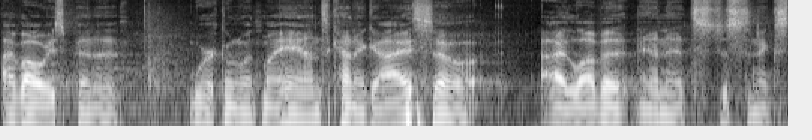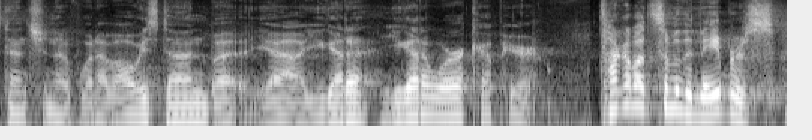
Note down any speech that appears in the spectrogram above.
I've always been a working with my hands kind of guy, so I love it, and it's just an extension of what I've always done. But yeah, you gotta you gotta work up here. Talk about some of the neighbors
